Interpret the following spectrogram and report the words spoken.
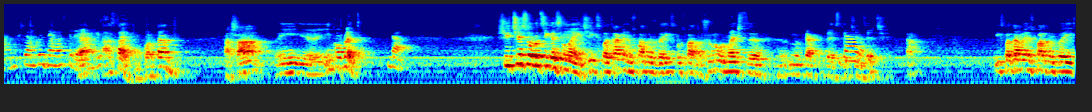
Ah, nu știam cât demonstrez. E, am găsit. Asta e important. Așa, e, e incomplet. Da. Și ce soluții găsim noi aici? x pătrat minus 42x plus 41 urmește, nu treacă peste Da. 50. Da? x pătrat minus 42x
